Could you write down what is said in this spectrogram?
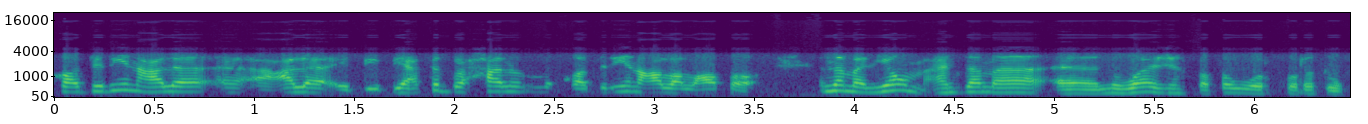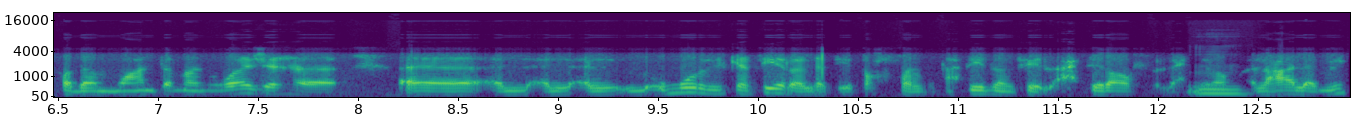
قادرين على على بيعتبروا حالهم قادرين على العطاء. إنما اليوم عندما آه، نواجه تطور كرة القدم وعندما نواجه الأمور الكثيرة التي تحصل تحديدا في الاحتراف الاحتراف العالمي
